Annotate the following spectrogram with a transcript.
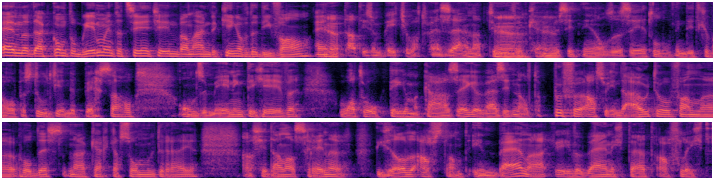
En uh, daar komt op een gegeven moment het zinnetje in van I'm the king of the divan. En Ja. dat is een beetje wat wij zijn natuurlijk. Ja. We zitten in onze zetel, of in dit geval op een stoeltje in de perszaal, onze mening te geven. Wat we ook tegen elkaar zeggen. Wij zitten al te puffen als we in de auto van eh Rodes naar Carcassonne moeten rijden. Als je dan als renner diezelfde afstand in bijna even weinig tijd aflegt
